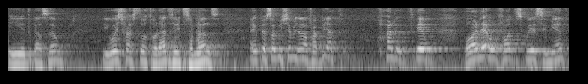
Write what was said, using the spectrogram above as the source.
em educação e hoje faço doutorado em direitos humanos. Aí o pessoal me chama de analfabeto. Olha o tema, olha o falta de conhecimento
